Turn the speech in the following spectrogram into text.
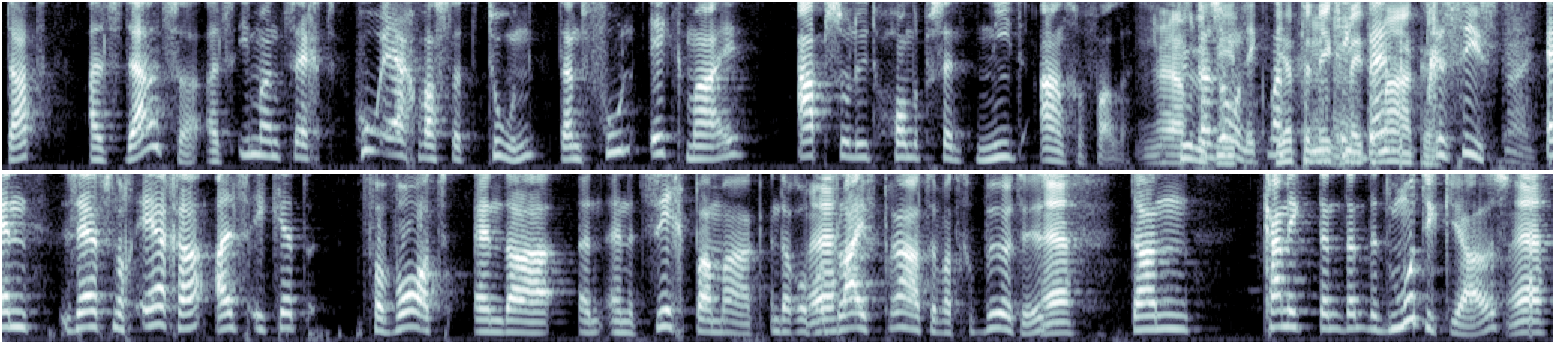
dat als Duitser, als iemand zegt, hoe erg was dat toen, dan voel ik mij absoluut 100% niet aangevallen. Ja. Tuurlijk Persoonlijk. niet. Je hebt er niks ik mee te maken. Precies. En zelfs nog erger, als ik het verwoord en, daar, en, en het zichtbaar maak en daarover blijf praten wat gebeurd is, dan kan ik, dan, dan, dat moet ik juist. Ja.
